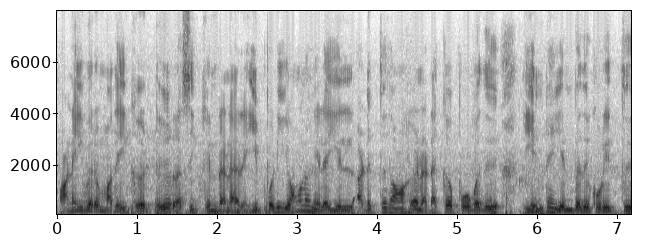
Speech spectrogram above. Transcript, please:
அனைவரும் அதை கேட்டு ரசிக்கின்றனர். இப்படியான நிலையில் அடுத்ததாக நடக்கப் போவது என்ன என்பது குறித்து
